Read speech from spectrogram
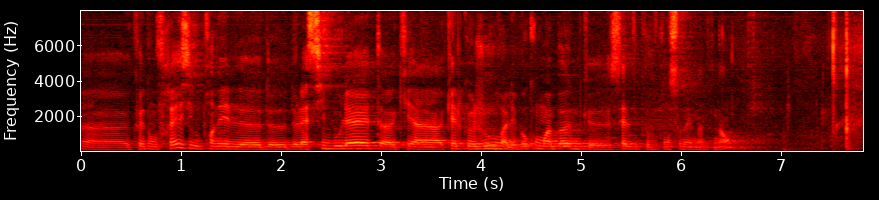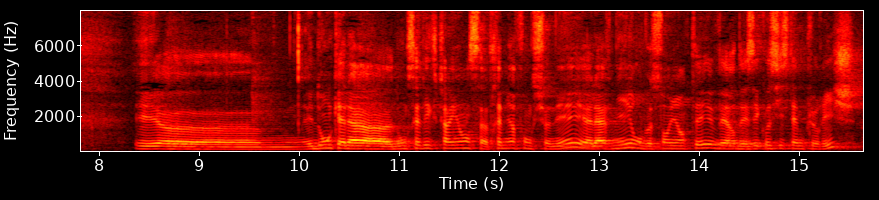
euh, que non frais. Si vous prenez de, la ciboulette qui a quelques jours, elle est beaucoup moins bonne que celle que vous consommez maintenant. Et, a, donc, cette expérience a très bien fonctionné. Et à l'avenir, on veut s'orienter vers des écosystèmes plus riches.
